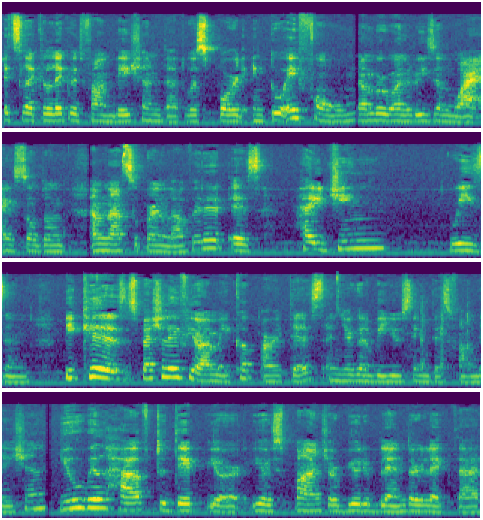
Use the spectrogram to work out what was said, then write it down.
it's like a liquid foundation that was poured into a foam. Number one reason why I still don't, I'm not super in love with it is hygiene reason. Because especially if you're a makeup artist and you're going to be using this foundation you will have to dip your your sponge or beauty blender like that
